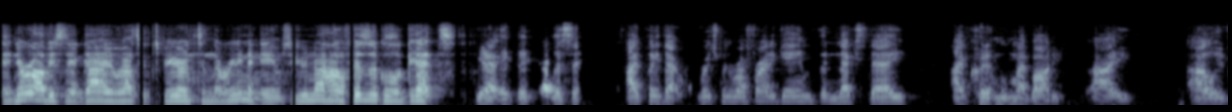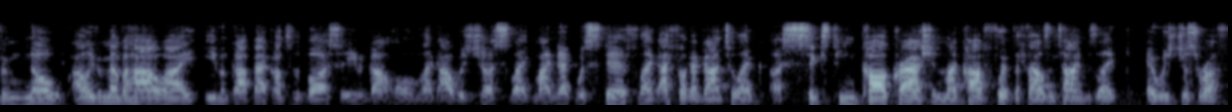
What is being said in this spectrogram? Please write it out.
And you're obviously a guy who has experience in the arena game, so you know how physical it gets. Yeah, it, it listen. I played that Richmond Rough Rider game the next day. I couldn't move my body. I I don't even know. I don't even remember how I even got back onto the bus or even got home. Like I was just like my neck was stiff. Like I felt like I got into like a 16 car crash and my car flipped a thousand times. Like it was just rough.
